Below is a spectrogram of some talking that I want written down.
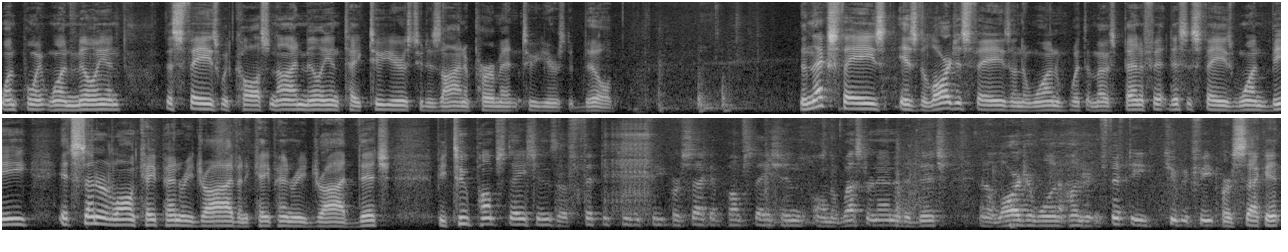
1.1 million. This phase would cost 9 million, take two years to design and permit, and two years to build. The next phase is the largest phase and the one with the most benefit. This is Phase 1B. It's centered along Cape Henry Drive and the Cape Henry Drive ditch. Be two pump stations, a 50 cubic feet per second pump station on the western end of the ditch and a larger one, 150 cubic feet per second,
